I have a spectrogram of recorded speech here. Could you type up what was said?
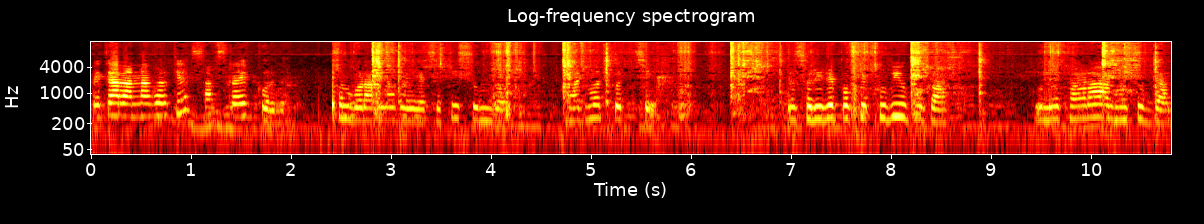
বেকার রান্নাঘরকে সাবস্ক্রাইব করবেন। এখন বড়াগুলো হয়ে গেছে, কি সুন্দর। মজমজ করছে। শরীরের পক্ষে খুবই উপকার। কুলে খাড়া আর মসুর ডাল।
